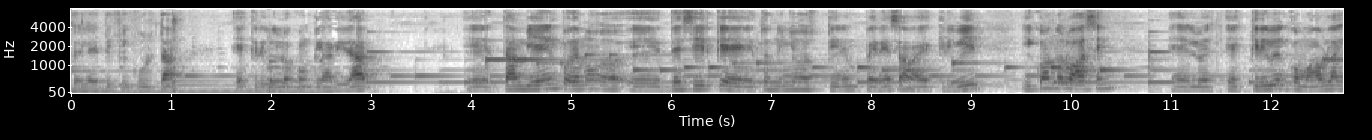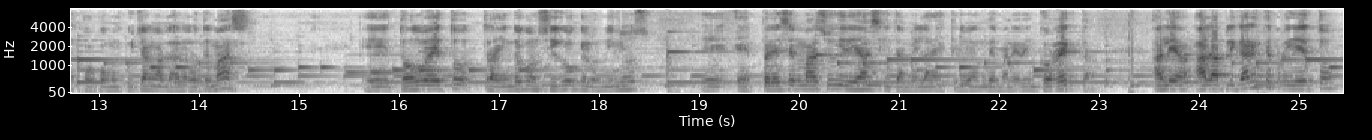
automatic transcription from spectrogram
se les dificulta escribirlo con claridad. Eh, también podemos eh, decir que estos niños tienen pereza a escribir y cuando lo hacen, lo escriben como hablan o como escuchan hablar a los demás. todo esto trayendo consigo que los niños expresen mal sus ideas y también las escriban de manera incorrecta. al aplicar este proyecto,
